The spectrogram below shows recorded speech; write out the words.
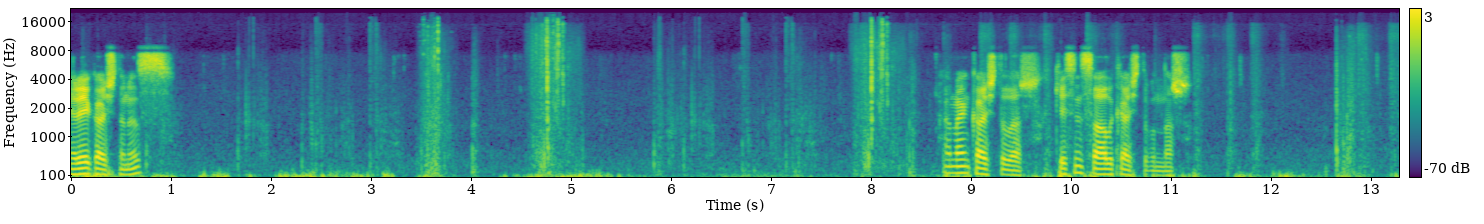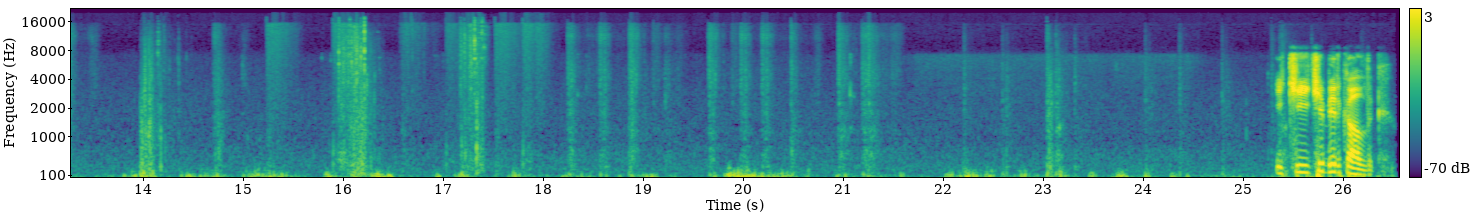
Nereye kaçtınız? Hemen kaçtılar. Kesin sağlı kaçtı bunlar. İki iki bir kaldık.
